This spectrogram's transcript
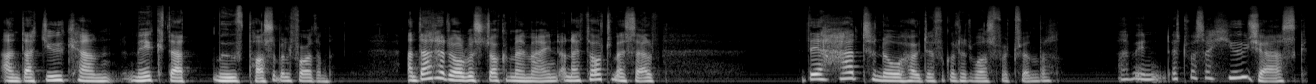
and that you can make that move possible for them. And that had always stuck in my mind. And I thought to myself, they had to know how difficult it was for Trimble. I mean, it was a huge ask.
